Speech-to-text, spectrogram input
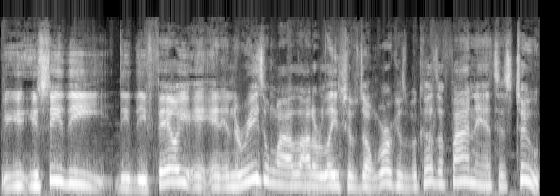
You, you see the, the, the failure, and, and, the reason why a lot of relationships don't work is because of finances too.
